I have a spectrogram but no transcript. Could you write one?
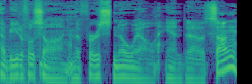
A beautiful song, the first Noel, and uh, sung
